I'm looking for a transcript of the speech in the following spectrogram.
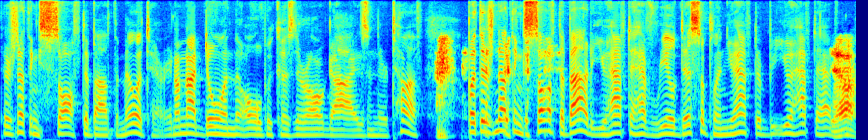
there's nothing soft about the military. And I'm not doing the oh because they're all guys and they're tough, but there's nothing soft about it. You have to have real discipline. You have to be. You have to have. Yeah.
